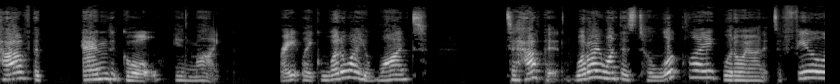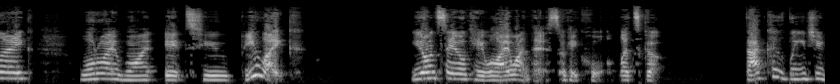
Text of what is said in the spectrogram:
have the end goal in mind, right? Like what do I want to happen? What do I want this to look like? What do I want it to feel like? What do I want it to be like? You don't say, okay, well, I want this. Okay, cool, let's go. That could lead you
